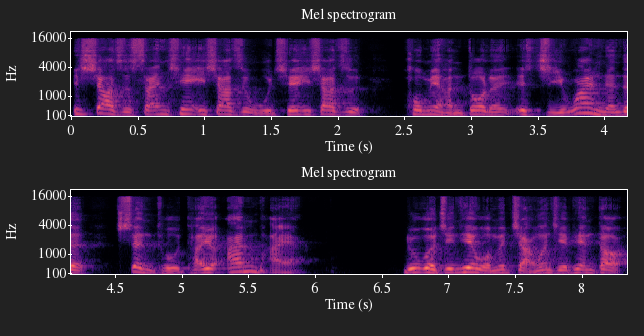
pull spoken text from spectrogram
一下子三千，一下子五千，一下子后面很多人，几万人的圣徒，他要安排啊。如果今天我们讲完这篇道，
